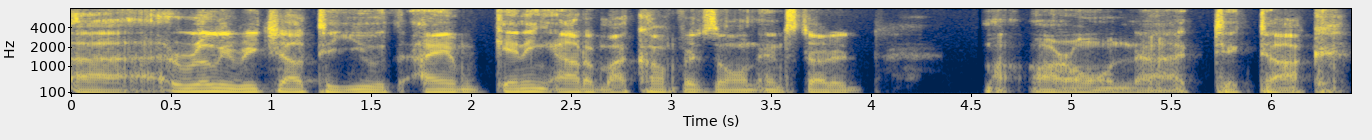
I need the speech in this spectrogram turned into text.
uh, really reach out to youth. I am getting out of my comfort zone and started my, our own uh, TikTok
